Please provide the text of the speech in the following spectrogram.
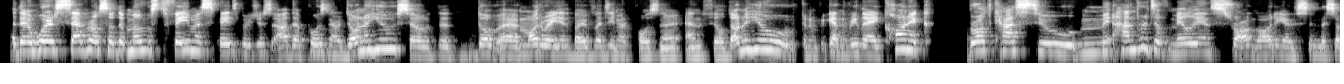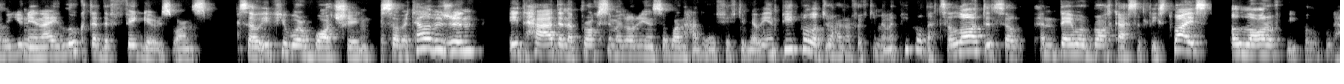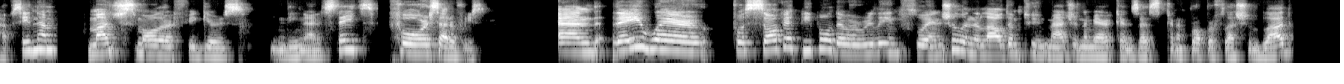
There were several, so the most famous space bridges are the Posner Donahue, so the uh, moderated by Vladimir Posner and Phil Donahue, again, really iconic broadcast to hundreds of millions strong audience in the Soviet Union. I looked at the figures once. So if you were watching Soviet television, it had an approximate audience of 150 million people or 250 million people. That's a lot. And so, and they were broadcast at least twice. A lot of people would have seen them. Much smaller figures in the United States for a set of reasons. And they were, for Soviet people, they were really influential and allowed them to imagine Americans as kind of proper flesh and blood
